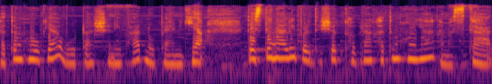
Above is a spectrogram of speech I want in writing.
ਖਤਮ ਹੋ ਗਿਆ। ਵੋਟਾਂ ਸ਼ਨੀਵਾਰ ਨੂੰ ਪੈਣਗੀਆਂ। ਤੇ ਇਸ ਦੇ ਨਾਲ ਹੀ ਪ੍ਰਦੇਸ਼ਕ ਖਬਰਾਂ ਖਤਮ ਹੋਈਆਂ। ਨਮਸਕਾਰ।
